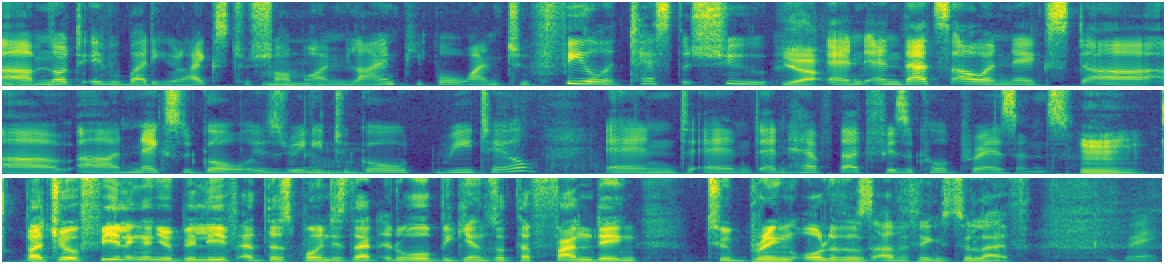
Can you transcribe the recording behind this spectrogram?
Um, not everybody likes to shop online. People want to feel and test the shoe. Yeah. and and that's our next uh, uh, uh, next goal is really to go retail and and and have that physical presence. Mm. But your feeling and your belief at this point is that it all begins with the funding to bring all of those other things to life. Correct.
